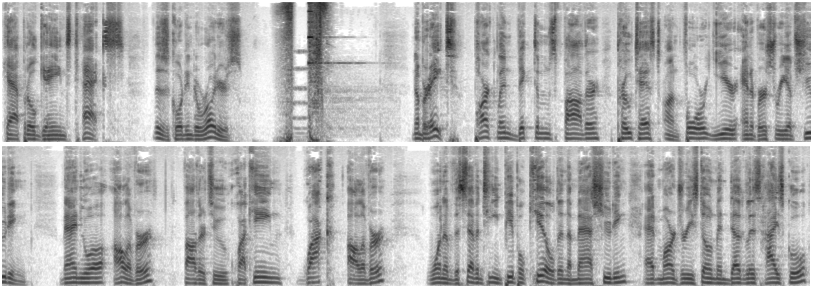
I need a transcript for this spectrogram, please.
capital gains tax. This is according to Reuters. Number eight, Parkland victim's father protest on four year anniversary of shooting. Manuel Oliver, father to Joaquin Guac Oliver, one of the 17 people killed in the mass shooting at Marjory Stoneman Douglas High School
